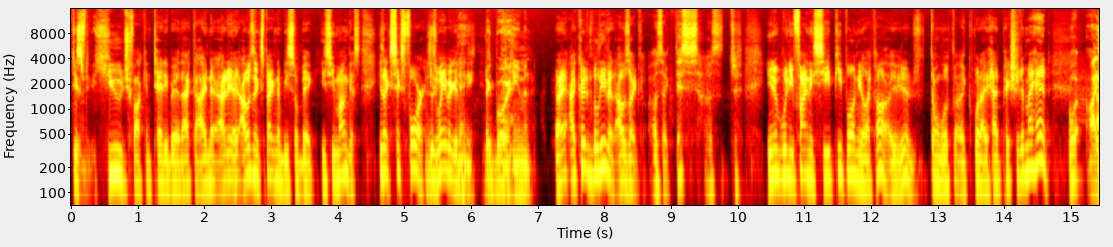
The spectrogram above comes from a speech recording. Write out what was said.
dude, huge fucking teddy bear. That guy. I, I, didn't- I wasn't expecting him to be so big. He's humongous. He's like six four. He's way bigger Yeah, than me. he's a Big boy. human. Right? I couldn't believe it. I was like, I was like, this. I was just, you know, when you finally see people and you're like, oh, you don't look like what I had pictured in my head. Well, I've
